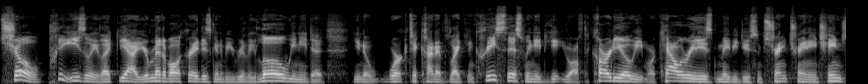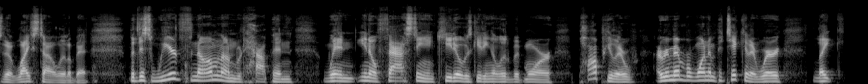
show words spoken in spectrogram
show pretty easily. Like yeah your metabolic rate is going to be really low. We need to you know work to kind of like increase this. We need to get you off the cardio eat more calories maybe do some strength training change their lifestyle a little bit. But this weird phenomenon would happen when you know fasting and keto was getting a little bit more popular. I remember one in particular where like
